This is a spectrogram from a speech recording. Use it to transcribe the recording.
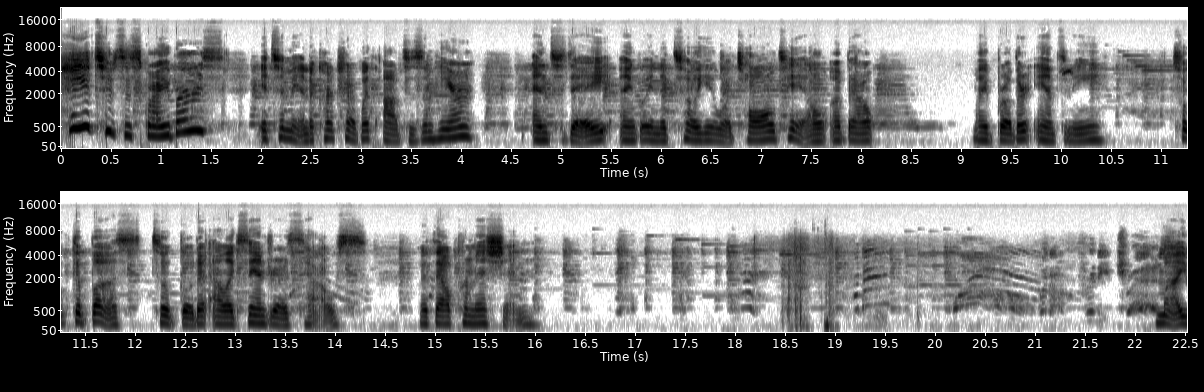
Hey YouTube subscribers, it's Amanda Cartrette with Autism here, and today I'm going to tell you a tall tale about my brother Anthony took the bus to go to Alexandra's house without permission. My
